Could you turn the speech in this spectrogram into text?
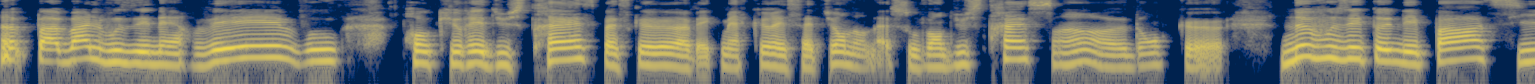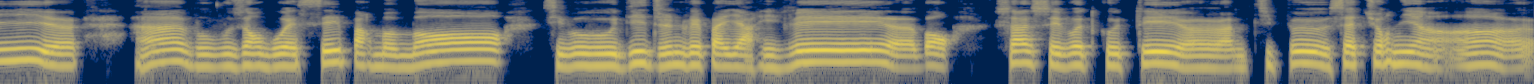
pas mal vous énerver, vous procurer du stress, parce que avec Mercure et Saturne on a souvent du stress, hein, donc ne vous étonnez pas si hein, vous vous angoissez par moments, si vous vous dites je ne vais pas y arriver, bon ça c'est votre côté un petit peu saturnien, hein,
